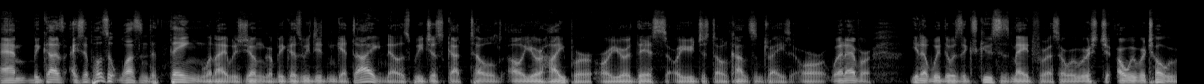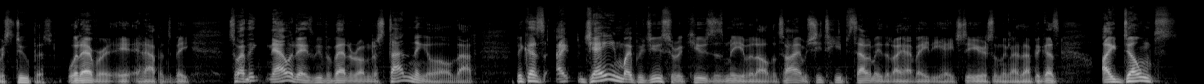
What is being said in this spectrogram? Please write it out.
Um, because I suppose it wasn't a thing when I was younger because we didn't get diagnosed. We just got told, oh, you're hyper or you're this or you just don't concentrate or whatever. You know, we, there was excuses made for us or we were stu- or we were told we were stupid, whatever it, it happened to be. So I think nowadays we have a better understanding of all that because I, Jane, my producer, accuses me of it all the time. She keeps telling me that I have ADHD or something like that because I don't.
